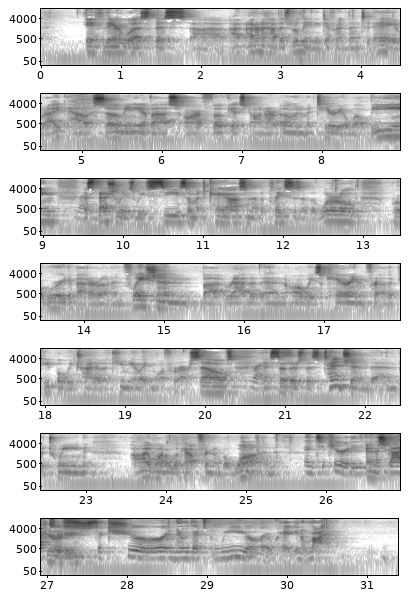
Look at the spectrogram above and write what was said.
if there was this, uh, I, I, don't know how that's really any different than today, right? How so many of us are focused on our own material well being, right. especially as we see so much chaos in other places of the world we're worried about our own inflation, but rather than always caring for other people, we try to accumulate more for ourselves. Right. And so there's this tension then between I want to look out for number one. And security. And I've security. got to secure and know that we are okay. You know, my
